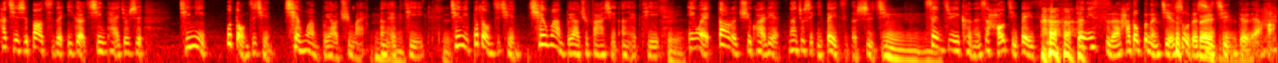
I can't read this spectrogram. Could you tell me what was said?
他其实抱持的一个心态就是，请你不懂之前千万不要去买 NFT，嗯、请你不懂之前千万不要去发行 NFT，因为到了区块链，那就是一辈子的事情，甚至于可能是好几辈子，就你死了它都不能结束的事情，对，不对？哈，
